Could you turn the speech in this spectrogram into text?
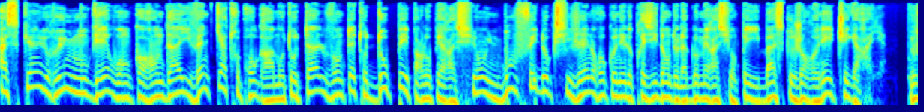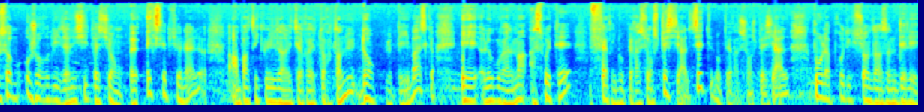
Asquin, Urugne, Mouguer ou encore Andaille, 24 programmes au total vont être dopés par l'opération. Une bouffée d'oxygène, reconnaît le président de l'agglomération Pays Basque, Jean-René Tchegaray. Nous sommes aujourd'hui dans une situation euh, exceptionnelle, en particulier dans les territoires tendus, dont le Pays Basque, et le gouvernement a souhaité faire une opération spéciale, c'est une opération spéciale, pour la production dans un délai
